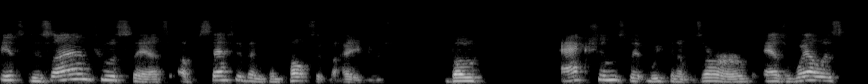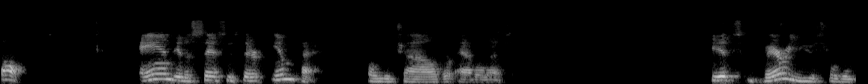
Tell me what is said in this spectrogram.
it's designed to assess obsessive and compulsive behaviors, both actions that we can observe as well as thoughts. And it assesses their impact on the child or adolescent. It's very useful to,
